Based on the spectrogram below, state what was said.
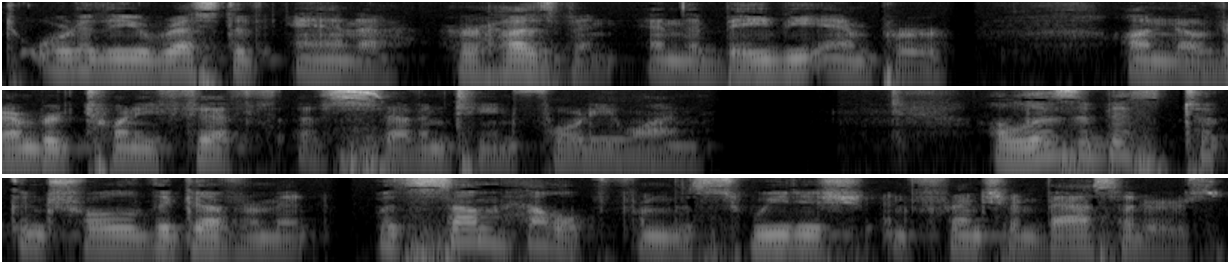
to order the arrest of Anna, her husband, and the baby emperor on November 25th of 1741. Elizabeth took control of the government with some help from the Swedish and French ambassadors,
